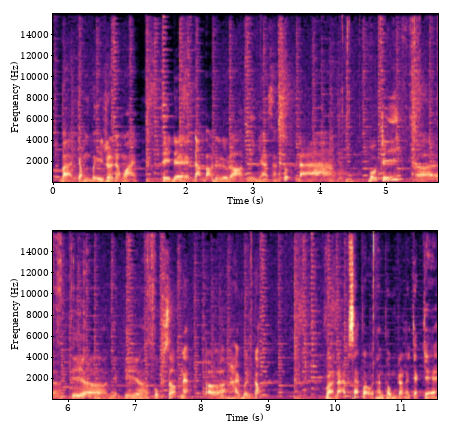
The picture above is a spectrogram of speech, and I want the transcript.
và chống bị rơi ra ngoài. Thì để đảm bảo được điều đó thì nhà sản xuất đã bố trí uh, cái uh, những cái cục xốp nè ở hai bên góc và nó áp sát vào cái thành thùng rất là chặt chẽ.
